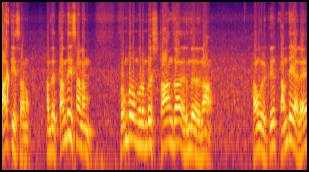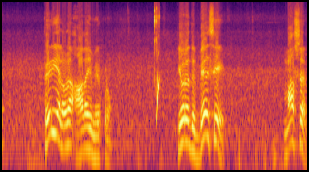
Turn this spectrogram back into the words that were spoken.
பாக்கிய சாணம் அந்த தந்தை சாணம் ரொம்ப ரொம்ப ரொம்ப ஸ்ட்ராங்காக இருந்ததுன்னா அவங்களுக்கு தந்தையால் பெரிய அளவில் ஆதாயம் ஏற்படும். இவரது பேஸே மாஸ்டர்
